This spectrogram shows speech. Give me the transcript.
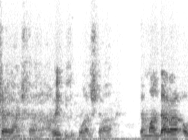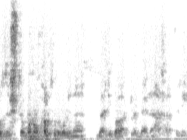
شاعران شته هغه کې لیکوال شته د مالدار او زشتمنو خلکو د وړنه دا جوا لږه نه ساتلې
